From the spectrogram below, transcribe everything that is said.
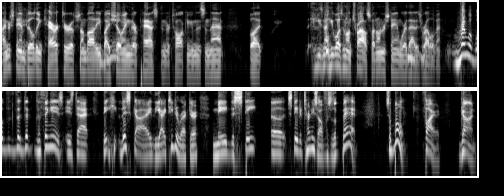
I understand building character of somebody by Mhm. showing their past and their talking and this and that, but he's not. he wasn't on trial, so I don't understand where that is relevant. Right. Well, well, the, the the thing is, is that they, he, this guy, the IT director, made the state uh, state attorney's office look bad. So boom, fired, gone.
